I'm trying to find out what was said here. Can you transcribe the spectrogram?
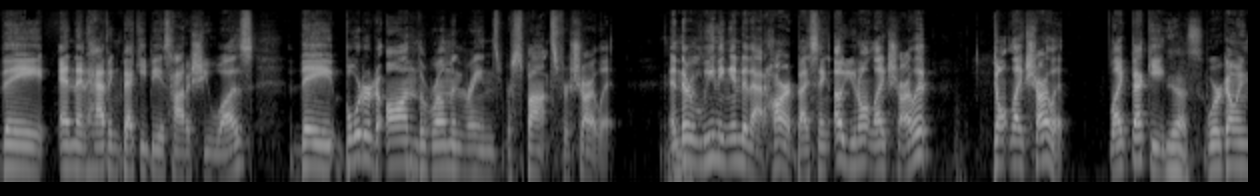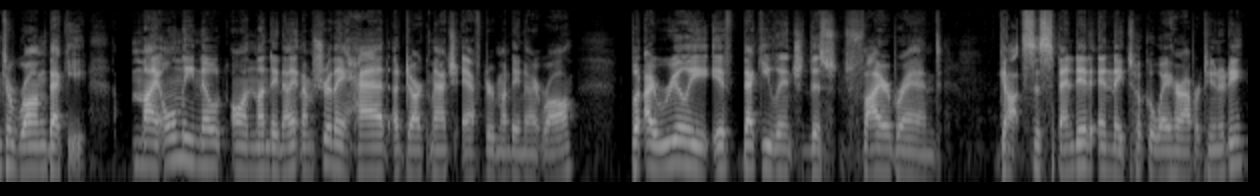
they and then having Becky be as hot as she was they bordered on the Roman Reigns response for Charlotte. And they're mm-hmm. leaning into that hard by saying oh you don't like Charlotte? Don't like Charlotte. Like Becky. Yes. we're going to wrong Becky. My only note on Monday night and I'm sure they had a dark match after Monday Night Raw but I really, if Becky Lynch, this firebrand, got suspended and they took away her opportunity,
